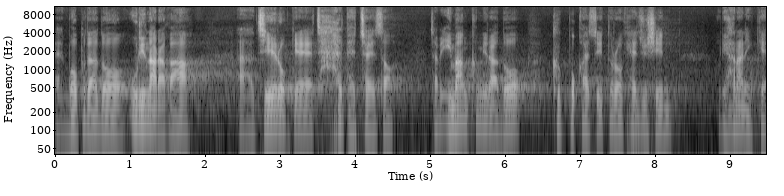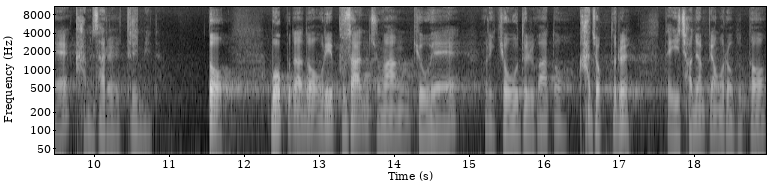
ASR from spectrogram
예, 무엇보다도 우리나라가 아, 지혜롭게 잘 대처해서 참 이만큼이라도 극복할 수 있도록 해주신 우리 하나님께 감사를 드립니다. 또 무엇보다도 우리 부산중앙교회 우리 교우들과 또 가족들을 이 전염병으로부터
